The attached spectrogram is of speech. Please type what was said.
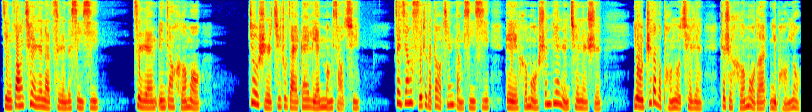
警方确认了此人的信息。此人名叫何某，就是居住在该联盟小区。在将死者的照片等信息给何某身边人确认时，有知道的朋友确认这是何某的女朋友。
